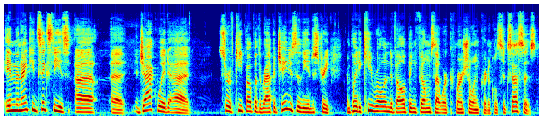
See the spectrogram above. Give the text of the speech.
in the 1960s, uh, uh, Jack would uh, sort of keep up with the rapid changes in the industry and played a key role in developing films that were commercial and critical successes.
